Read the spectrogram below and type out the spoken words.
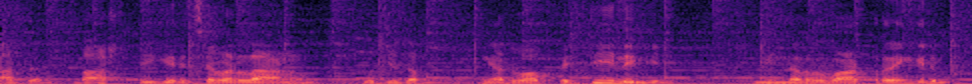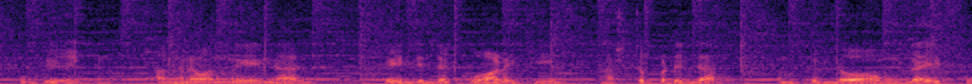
അത് ബാഷ്പീകരിച്ച വെള്ളമാണ് ഉചിതം. ഇനി അഥവാ പറ്റിയില്ലെങ്കിൽ മിനറൽ വാട്ടറെങ്കിലും ഉപയോഗിക്കണം. അങ്ങനെ വന്നു കഴിഞ്ഞാൽ പെയിന്റിന്റെ ക്വാളിറ്റി നഷ്ടപ്പെടില്ല. നമുക്ക് ലോങ് ലൈഫ്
